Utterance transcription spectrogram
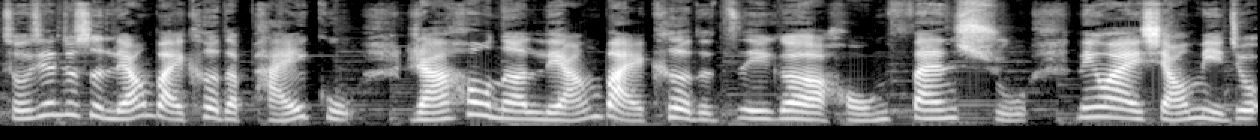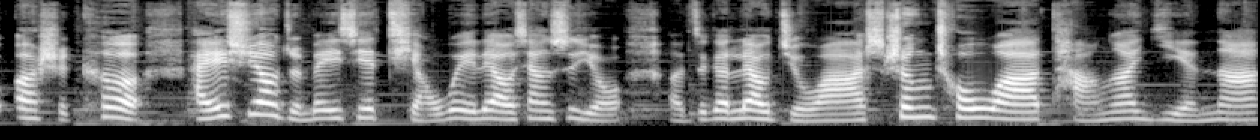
首先就是两百克的排骨，然后呢两百克的这一个。红番薯，另外小米就二十克，还需要准备一些调味料，像是有呃这个料酒啊、生抽啊、糖啊、盐啊，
